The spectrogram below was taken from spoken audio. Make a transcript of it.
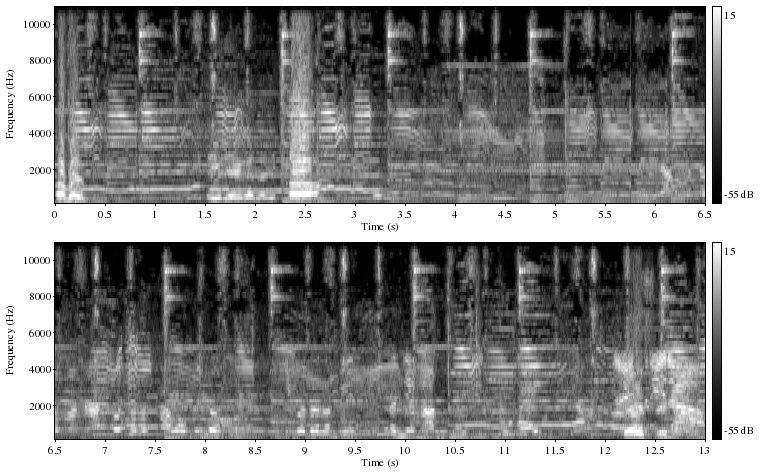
હા ભાઈ થઈ જાય કાકા હા જય શ્રી રામ.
